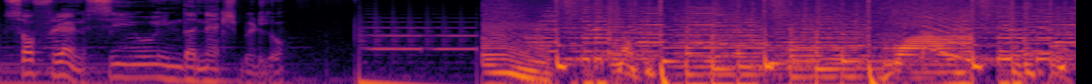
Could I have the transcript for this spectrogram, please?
So friends, see you in the next video. Wow.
